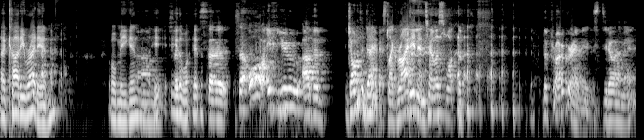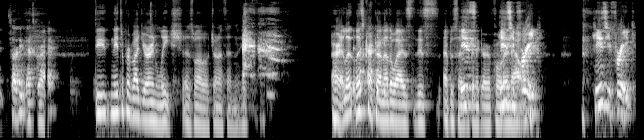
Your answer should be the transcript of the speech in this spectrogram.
uh, Cardi, right in, or Megan, Um, e- so- either one. It, So, so, or if you are the Jonathan Davis, like write in and tell us what the the program is. Do you know what I mean? So I think that's great. Do you need to provide your own leash as well, Jonathan? All right, let, let's crack on. Otherwise, this episode is going to go for Here's an your hour. freak. Here's your freak,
